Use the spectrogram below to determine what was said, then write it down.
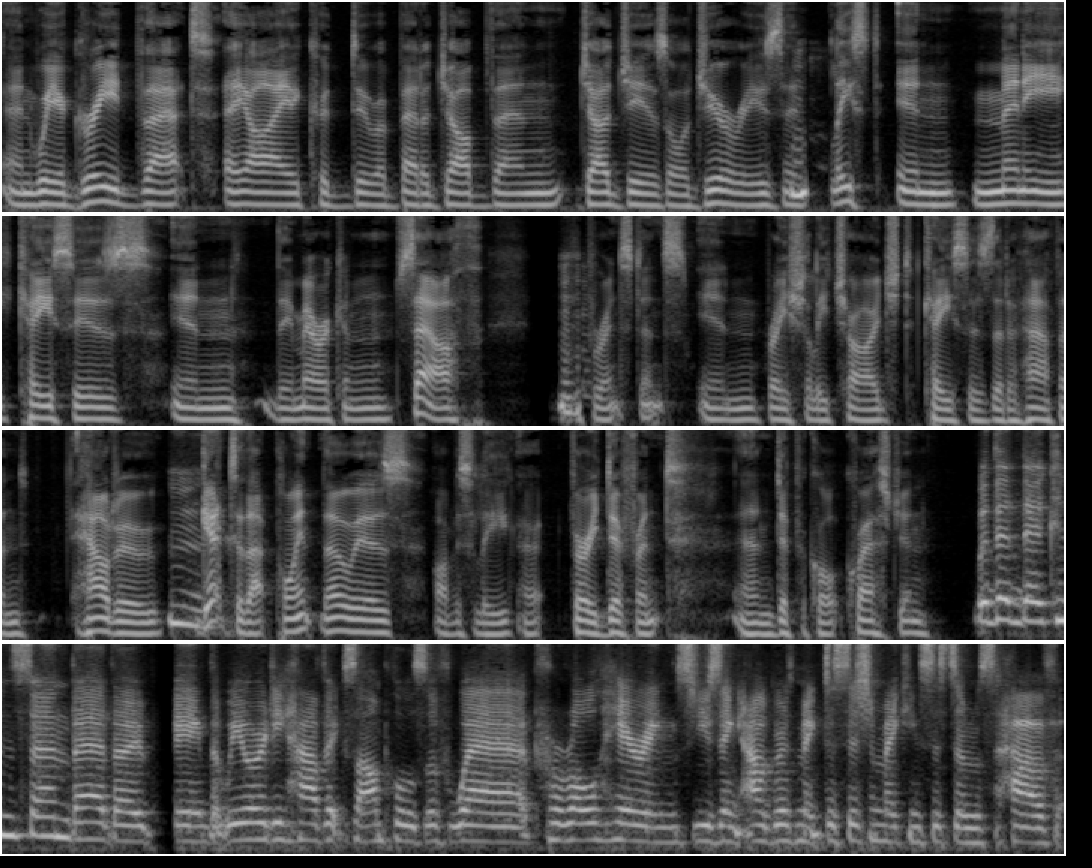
and we agreed that AI could do a better job than judges or juries, mm-hmm. at least in many cases in the American South mm-hmm. for instance, in racially charged cases that have happened. How to mm. get to that point, though, is obviously a very different and difficult question. But the, the concern there, though, being that we already have examples of where parole hearings using algorithmic decision making systems have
